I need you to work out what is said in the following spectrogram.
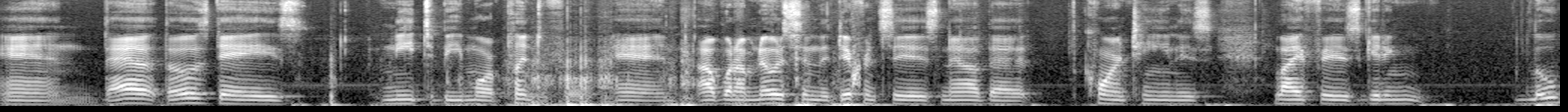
and that those days need to be more plentiful. And I, what I'm noticing the difference is now that quarantine is life is getting low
